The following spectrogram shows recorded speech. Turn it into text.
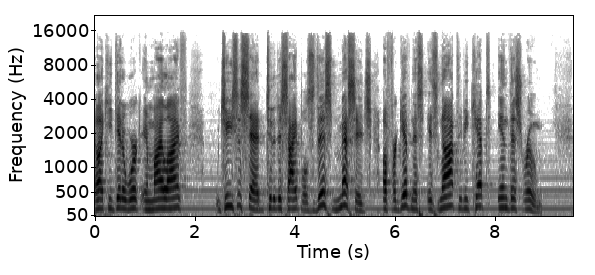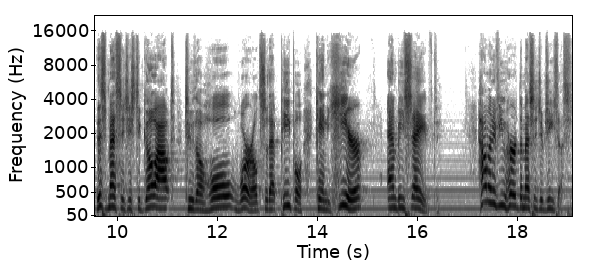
like He did a work in my life. Jesus said to the disciples, This message of forgiveness is not to be kept in this room. This message is to go out to the whole world so that people can hear and be saved. How many of you heard the message of Jesus?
